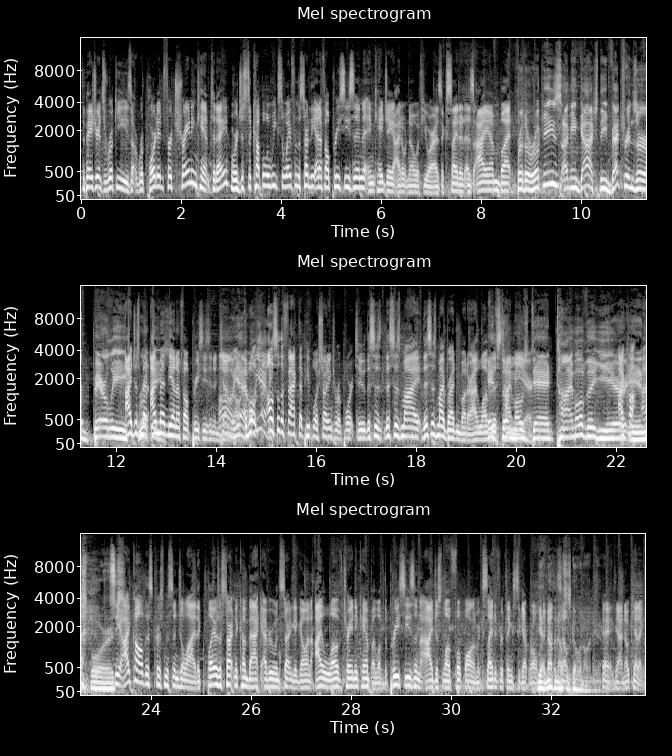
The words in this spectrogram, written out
The Patriots rookies reported for training camp today. We're just a couple of weeks away from the start of the NFL preseason. And KJ, I don't know if you are as excited as I am, but for the rookies, I mean, gosh, the veterans are barely. I just rookies. meant I meant the NFL preseason in oh, general. Oh yeah, well, oh, yeah. Also, the fact that people are starting to report too. This is this is my this is my bread and butter. I love it's this time It's the most dead time of the year call, in sports. See, I call this Christmas in July. The players are starting to come back. Everyone's starting to get going. I love training camp. I love the preseason. I just love football. And I'm excited for things to get rolling. Yeah, nothing else so, is going on here. Hey, yeah, no kidding.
